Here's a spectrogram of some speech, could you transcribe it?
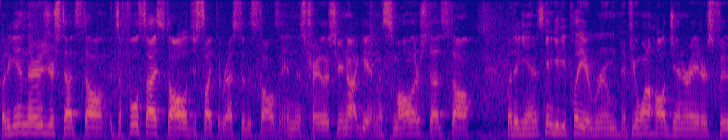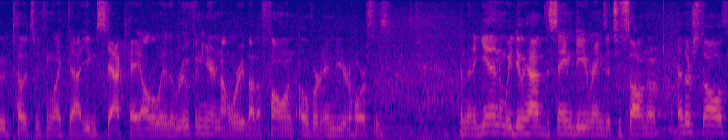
But again, there is your stud stall. It's a full-size stall, just like the rest of the stalls in this trailer, so you're not getting a smaller stud stall. But again, it's gonna give you plenty of room. If you wanna haul generators, food, totes, anything like that, you can stack hay all the way to the roof in here and not worry about it falling over into your horses. And then again, we do have the same D-rings that you saw in the other stalls.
